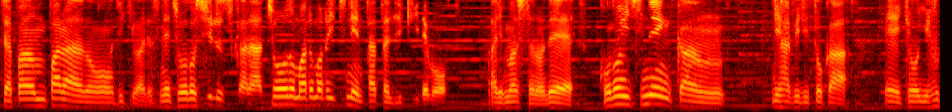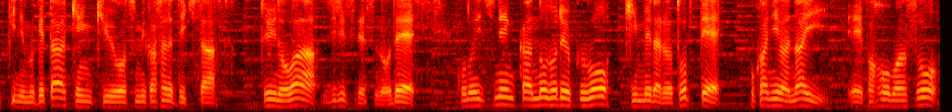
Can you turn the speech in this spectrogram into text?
ジャパンパラの時期はですね、ちょうど手術からちょうど丸々1年経った時期でもありましたので、この1年間リハビリとか、えー、競技復帰に向けた研究を積み重ねてきたというのは事実ですので、この1年間の努力を金メダルを取って、他にはない、パフォーマンスを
